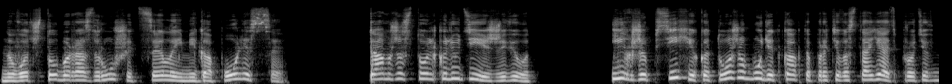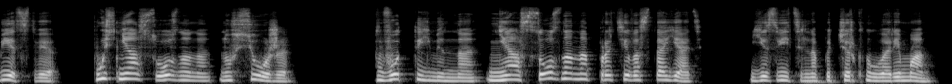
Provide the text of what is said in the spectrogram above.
Но вот чтобы разрушить целые мегаполисы, там же столько людей живет. Их же психика тоже будет как-то противостоять против бедствия. Пусть неосознанно, но все же. Вот именно, неосознанно противостоять, язвительно подчеркнула Риман.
